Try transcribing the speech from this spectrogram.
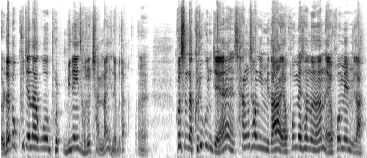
레버쿠젠하고 미네이 더 좋지 않나 얘네보다? 예. 그렇습니다. 그리고 이제 상성입니다. 예, 홈에서는 예, 홈입니다.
